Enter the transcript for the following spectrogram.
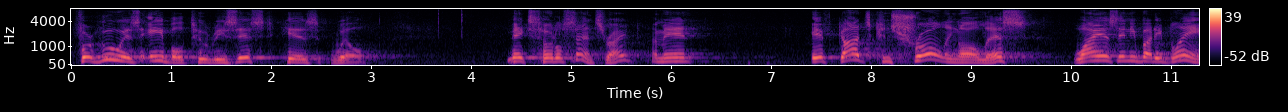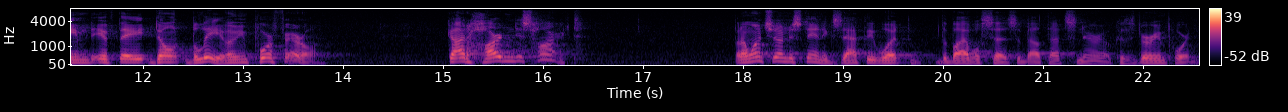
For who is able to resist his will? Makes total sense, right? I mean, if God's controlling all this, why is anybody blamed if they don't believe? I mean, poor Pharaoh. God hardened his heart. But I want you to understand exactly what the Bible says about that scenario because it's very important.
